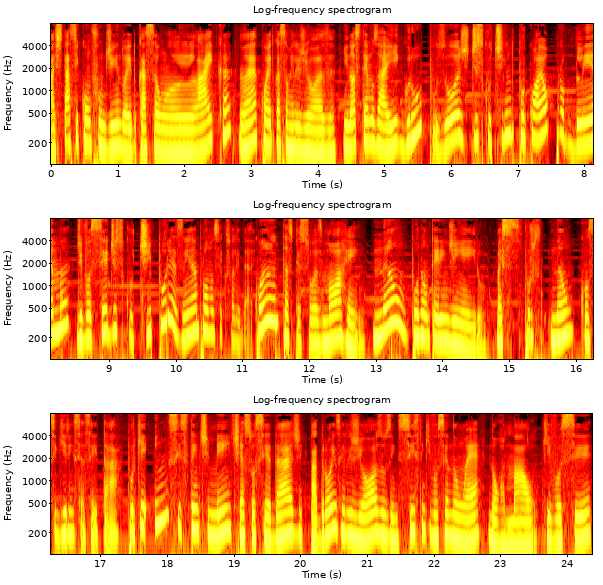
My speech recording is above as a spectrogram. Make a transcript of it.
a- está se confundindo a educação laica, não é, com a educação religiosa, e nós temos aí grupos hoje discutindo por qual é o problema de você discutir, por exemplo, homossexualidade. Quantas pessoas morrem não por não terem dinheiro, mas por não conseguirem se aceitar, porque insistentemente a sociedade, padrões religiosos insistem que você não é normal, que você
